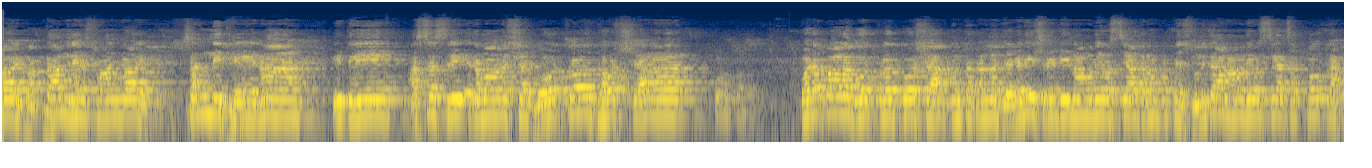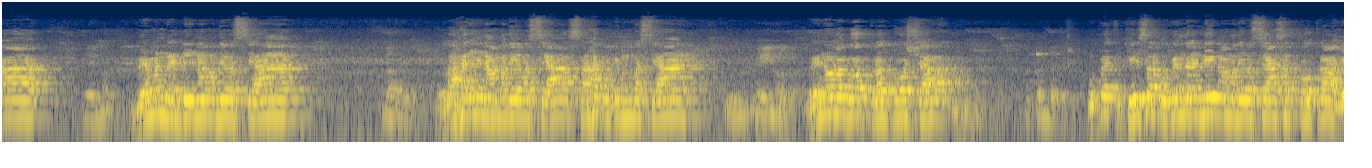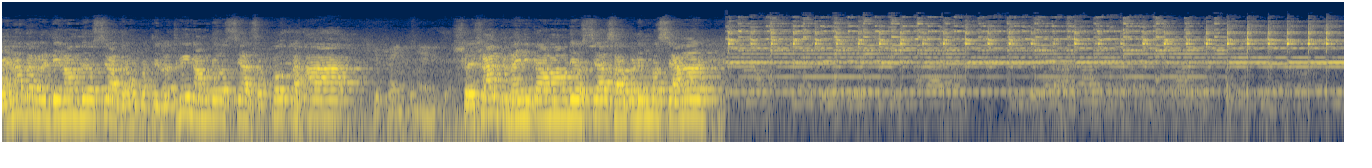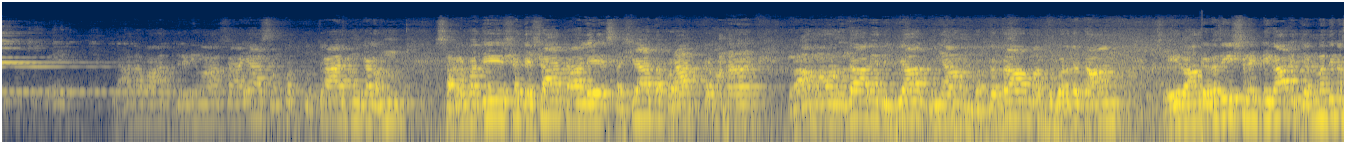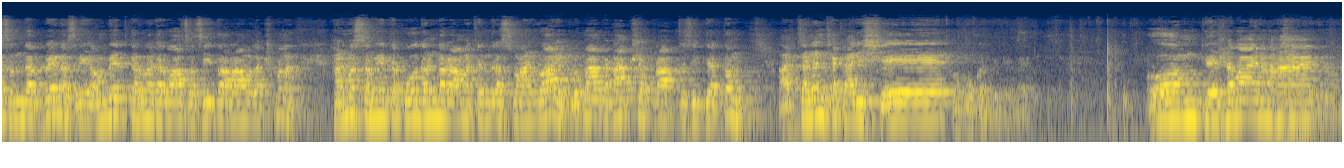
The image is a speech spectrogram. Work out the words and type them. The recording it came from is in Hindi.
వారి భక్తాంజనేయ స్వామి వారి సన్నిధేన ఇది అస్య శ్రీ యజమానస్య గోత్రోద్భవస్య కొడపాల గోత్రోద్భవస్య గుంతకండ్ల జగదీష్ రెడ్డి నామదేవస్య ధర్మపత్ని సునీత నామదేవస్య సత్పౌత్రः వేమన్ రెడ్డి నామదేవస్య లహరి నామదేవస్య సహ కుటుంబస్య వేణుల గోత్రోద్భవస్య केसर उपेन्द्र उपेन्द्ररेड्डी नामदेवस्य सत्पौत्रः गैनाधर रेड्डी नामदेवस्य धर्मपति रजनी नामदेवस्य सत्पौत्रः शशांक नैनिका नामदेवस्य सहकुटुम्बस्य यादवाद्रिनिवासाय सम्पत्पुत्राङ्गणम् పరాక్రమ రామానుజారి దివ్యాజ్ఞాం వర్ధతాం అద్భువర్ధతాం శ్రీరామ్ జగదీష్ రెడ్డి గారి జన్మదిన సందర్భేన శ్రీ అంబేద్కర్ నగర్ వాస సీతారామ లక్ష్మణ హనుమ సమేత కోదండ రామచంద్ర స్వామి వారి కృపా కటాక్ష ప్రాప్తి సిద్ధ్యర్థం అర్చనం చ కరిష్యే ఒక్కొక్కటి పెట్టండి ఓం కేశవాయ నమ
